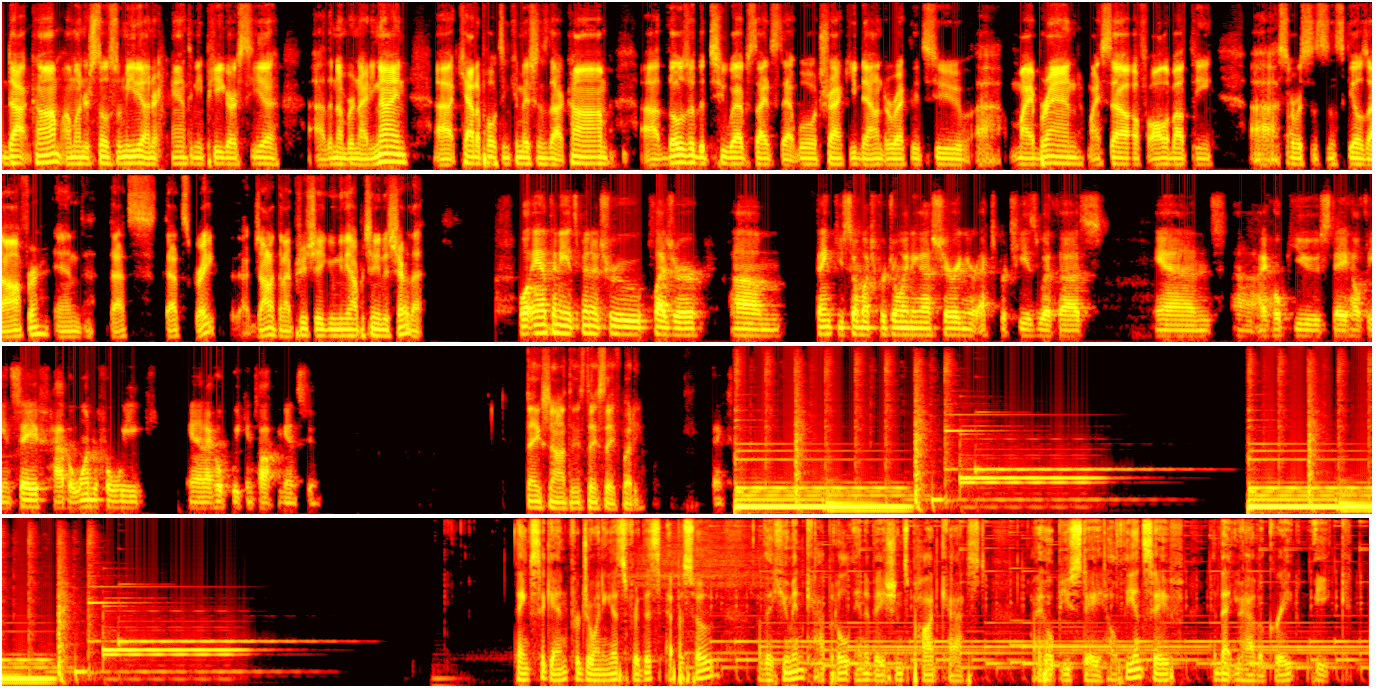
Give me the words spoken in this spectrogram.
anthonypgarcia.com. I'm under social media under Anthony P. Garcia, uh, the number 99, uh, catapultingcommissions.com. Uh, those are the two websites that will track you down directly to uh, my brand, myself, all about the uh, services and skills I offer. And that's, that's great. Uh, Jonathan, I appreciate you giving me the opportunity to share that. Well, Anthony, it's been a true pleasure. Um, thank you so much for joining us, sharing your expertise with us. And uh, I hope you stay healthy and safe. Have a wonderful week. And I hope we can talk again soon. Thanks, Jonathan. Stay safe, buddy. Thanks. Thanks again for joining us for this episode of the Human Capital Innovations Podcast. I hope you stay healthy and safe and that you have a great week.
